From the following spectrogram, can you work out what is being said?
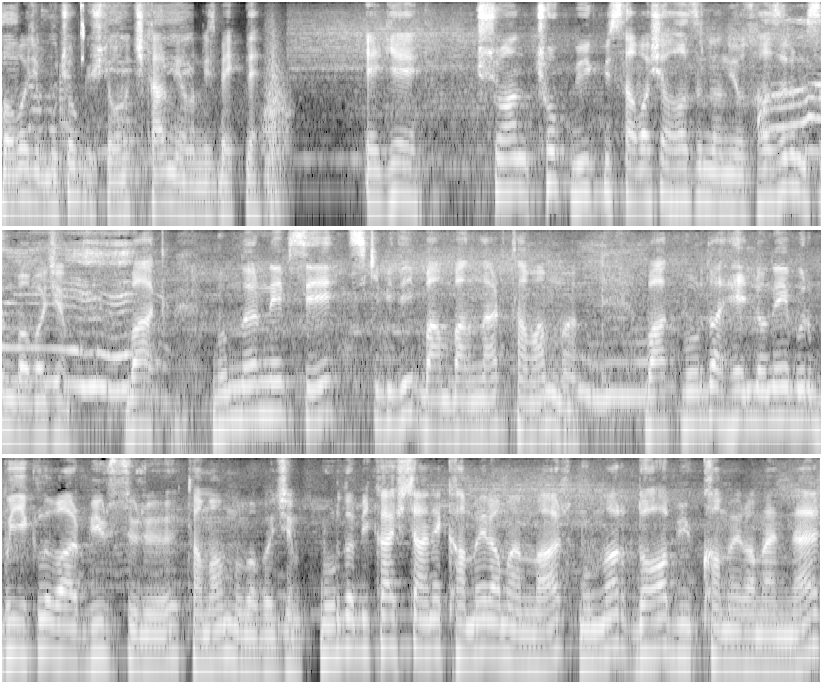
Babacım bu çok güçlü onu çıkarmayalım biz bekle. Ege şu an çok büyük bir savaşa hazırlanıyoruz. Hazır mısın babacım? Bak bunların hepsi Skibidi bambanlar tamam mı? Bak burada Hello Neighbor bıyıklı var bir sürü tamam mı babacım? Burada birkaç tane kameraman var. Bunlar daha büyük kameramenler.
